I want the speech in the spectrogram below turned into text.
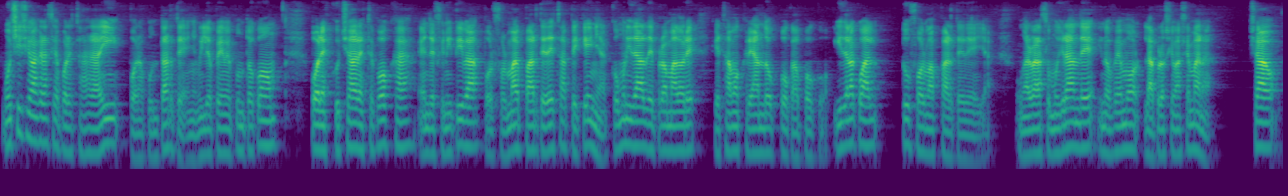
Muchísimas gracias por estar ahí, por apuntarte en emiliopm.com, por escuchar este podcast, en definitiva, por formar parte de esta pequeña comunidad de programadores que estamos creando poco a poco y de la cual tú formas parte de ella. Un abrazo muy grande y nos vemos la próxima semana. Chao.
